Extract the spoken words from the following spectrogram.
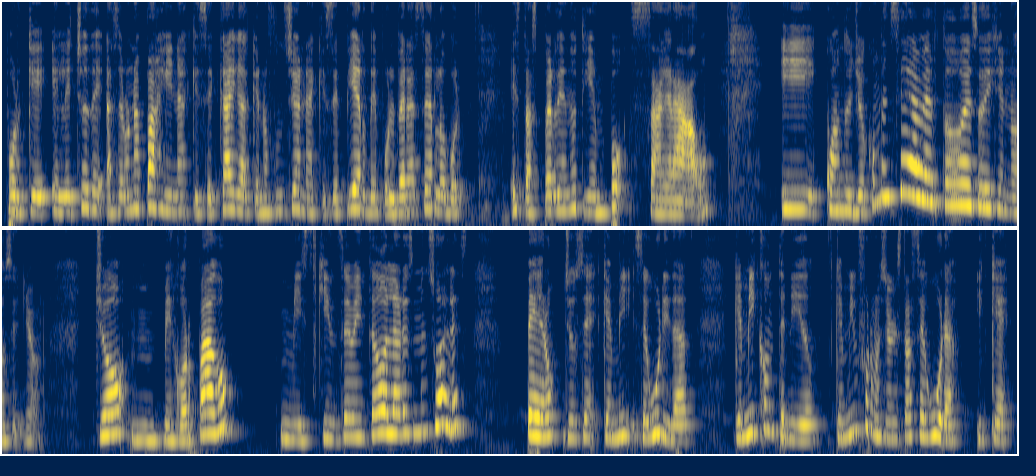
porque el hecho de hacer una página que se caiga, que no funciona, que se pierde, volver a hacerlo, estás perdiendo tiempo sagrado. Y cuando yo comencé a ver todo eso, dije, no, señor, yo mejor pago mis 15, 20 dólares mensuales pero yo sé que mi seguridad, que mi contenido, que mi información está segura y que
